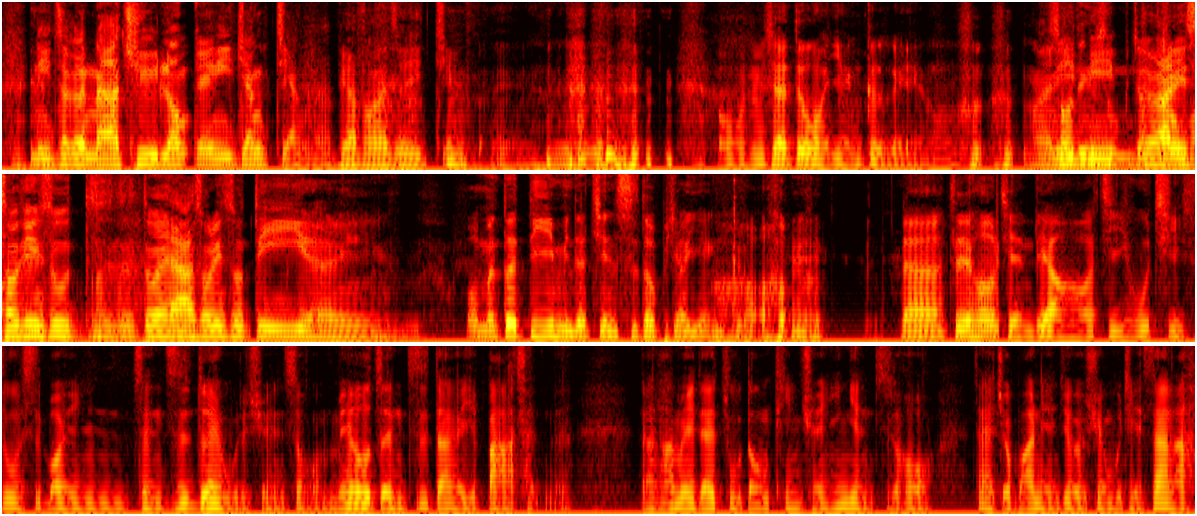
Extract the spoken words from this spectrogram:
你这个拿去龙给你讲讲了，不要放在这里讲。哦，你们现在对我很严格哎。收听数比较高，你收听数对啊，收听数第一了。你我们对第一名的检视都比较严格。那最后减掉哈，几乎起诉是报应整支队伍的选手，没有整支大概也八成的。那他们也在主动停权一年之后，在九八年就宣布解散啦。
